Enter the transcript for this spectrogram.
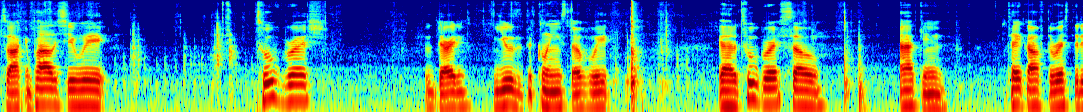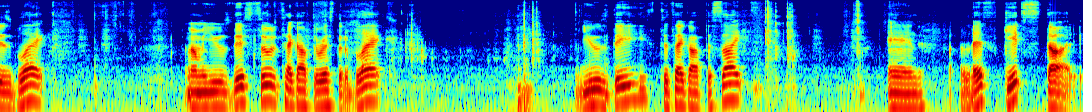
so I can polish it with toothbrush. It's dirty use it to clean stuff with. Got a toothbrush so I can take off the rest of this black. And I'm gonna use this too to take off the rest of the black. Use these to take off the sights. And let's get started.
